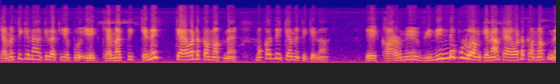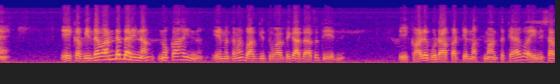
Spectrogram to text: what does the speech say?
කැමැති කෙනා කියලා කියපු ඒ කැමැති කෙනෙක් කෑවට කමක් නැහැ. මොකද ඒ කැමැති කෙනා? ඒ කර්මයේ විඳින්න පුළුවන් කෙනා කෑවට කමක් නැහැ. ඒක විඳවන්න බැරි නම් නොකා ඉන්න. එහෙම තමයි භාග්‍යතුන් වහන්සේගේ අදහස තියෙන්නේ. ඒ කාලේ ගොඩාක් කට්ටිය මස් මාංශ කෑවා. ඒ නිසා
